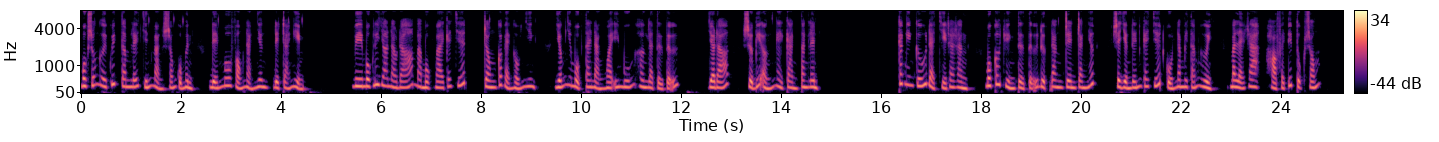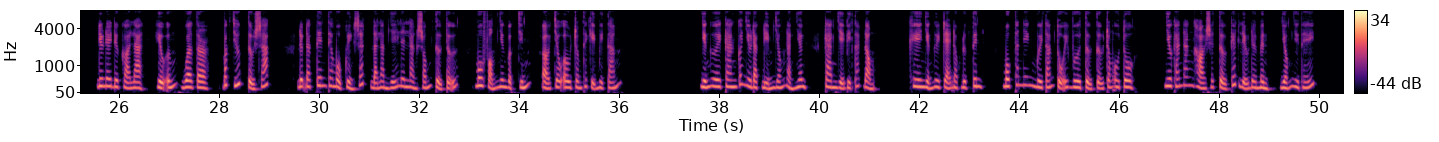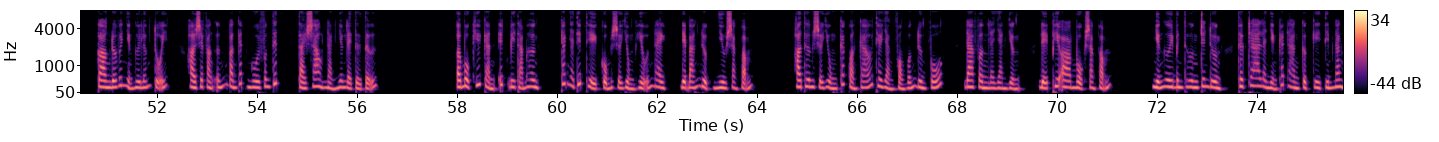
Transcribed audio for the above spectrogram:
một số người quyết tâm lấy chính mạng sống của mình để mô phỏng nạn nhân để trải nghiệm. Vì một lý do nào đó mà một vài cái chết trông có vẻ ngẫu nhiên, giống như một tai nạn ngoài ý muốn hơn là tự tử. Do đó, sự bí ẩn ngày càng tăng lên. Các nghiên cứu đã chỉ ra rằng một câu chuyện tự tử được đăng trên trang nhất sẽ dẫn đến cái chết của 58 người mà lẽ ra họ phải tiếp tục sống. Điều này được gọi là hiệu ứng weather bắt chước tự sát được đặt tên theo một quyển sách đã làm dấy lên làn sóng tự tử, mô phỏng nhân vật chính ở châu Âu trong thế kỷ 18. Những người càng có nhiều đặc điểm giống nạn nhân, càng dễ bị tác động. Khi những người trẻ đọc được tin, một thanh niên 18 tuổi vừa tự tử trong ô tô, nhiều khả năng họ sẽ tự kết liễu đời mình giống như thế. Còn đối với những người lớn tuổi, họ sẽ phản ứng bằng cách ngồi phân tích tại sao nạn nhân lại tự tử ở một khía cạnh ít bi thảm hơn, các nhà tiếp thị cũng sử dụng hiệu ứng này để bán được nhiều sản phẩm. Họ thường sử dụng các quảng cáo theo dạng phỏng vấn đường phố, đa phần là dàn dựng, để PR một sản phẩm. Những người bình thường trên đường thực ra là những khách hàng cực kỳ tiềm năng.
